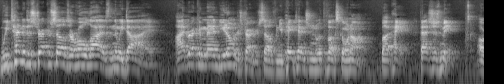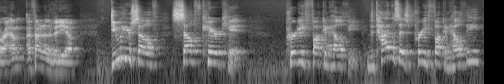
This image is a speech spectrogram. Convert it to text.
we tend to distract ourselves our whole lives and then we die. I'd recommend you don't distract yourself and you pay attention to what the fuck's going on. But hey, that's just me. Alright, I found another video. Do-it-yourself self-care kit. Pretty fucking healthy. The title says pretty fucking healthy,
